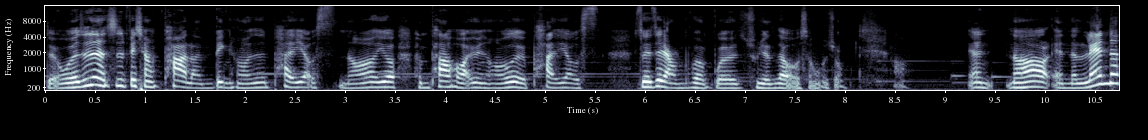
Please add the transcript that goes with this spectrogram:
对，我真的是非常怕染病，哈，真的怕得要死，然后又很怕怀孕，然后我也怕得要死，所以这两部分不会出现在我生活中。好，and 然后 and the land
